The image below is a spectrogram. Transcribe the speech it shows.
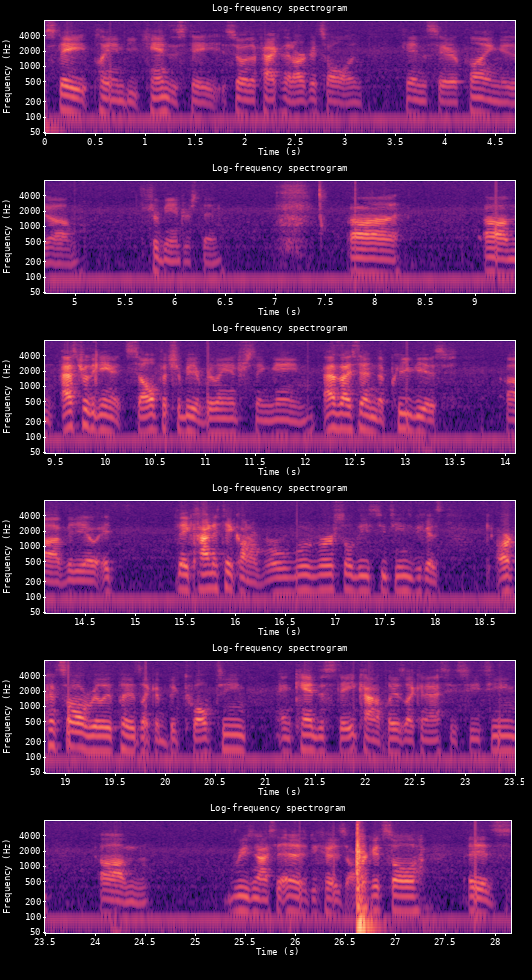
State played and beat Kansas State. So the fact that Arkansas and Kansas State are playing it um, should be interesting. Uh, um, as for the game itself, it should be a really interesting game. As I said in the previous uh, video, it they kind of take on a role reversal these two teams because Arkansas really plays like a Big 12 team, and Kansas State kind of plays like an SEC team. Um, reason I say that is because Arkansas is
